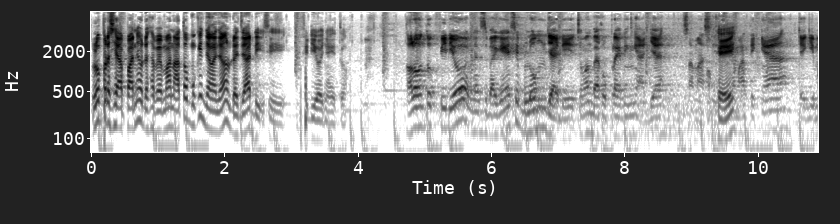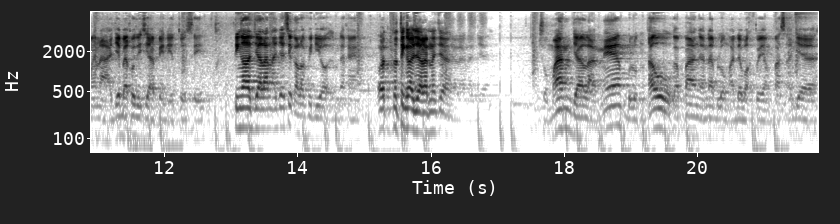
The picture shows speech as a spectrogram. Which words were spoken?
lu persiapannya udah sampai mana atau mungkin jangan-jangan udah jadi sih videonya itu. Kalau untuk video dan sebagainya sih belum jadi, cuman baru planningnya aja sama sih Oke. tematiknya kayak gimana aja baru disiapin itu sih. Tinggal jalan aja sih kalau video sebenarnya. Oh, tinggal jalan aja. jalan aja. Cuman jalannya belum tahu kapan karena belum ada waktu yang pas aja.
